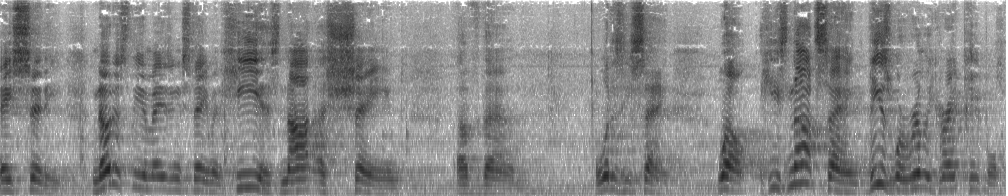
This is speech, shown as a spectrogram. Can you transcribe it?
a city. Notice the amazing statement He is not ashamed of them. What is he saying? Well, he's not saying these were really great people.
